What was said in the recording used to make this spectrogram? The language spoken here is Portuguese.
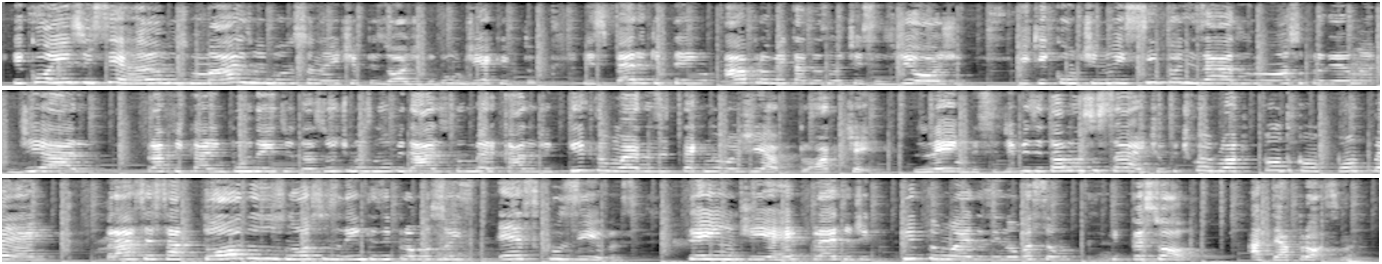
E com isso encerramos mais um emocionante episódio do Bom Dia Cripto. Espero que tenham aproveitado as notícias de hoje e que continuem sintonizados no nosso programa diário para ficarem por dentro das últimas novidades do mercado de criptomoedas e tecnologia blockchain. Lembre-se de visitar o nosso site, o bitcoinblock.com.br, para acessar todos os nossos links e promoções exclusivas. Tenha um dia repleto de criptomoedas e inovação. E pessoal, até a próxima!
